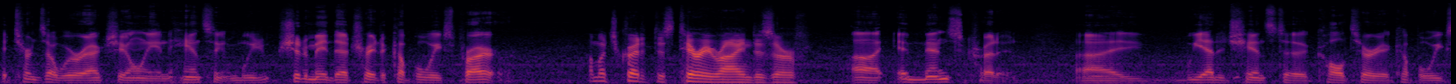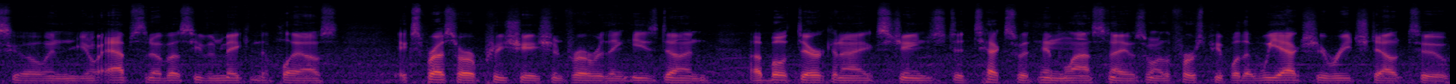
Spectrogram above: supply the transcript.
It turns out we were actually only enhancing them. We should have made that trade a couple weeks prior. How much credit does Terry Ryan deserve? Uh, immense credit. Uh, we had a chance to call Terry a couple weeks ago, and you know, absent of us even making the playoffs, express our appreciation for everything he's done. Uh, both Derek and I exchanged a text with him last night. He was one of the first people that we actually reached out to.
